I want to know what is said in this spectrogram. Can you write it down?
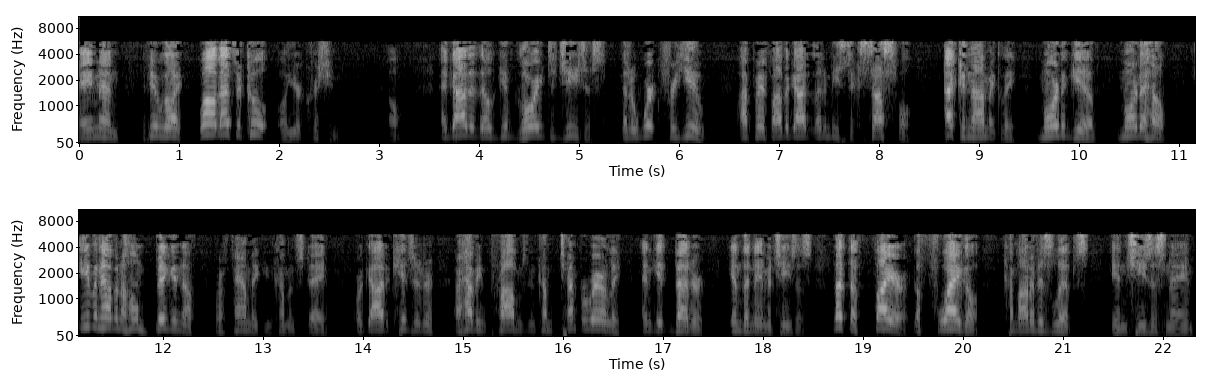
Amen. And people go like, "Well, that's a cool." Oh, you're a Christian. Oh, and God, that they'll give glory to Jesus. That'll work for you. I pray, Father God, let him be successful economically, more to give, more to help, even having a home big enough where a family can come and stay. Or God, kids that are, are having problems can come temporarily and get better in the name of Jesus. Let the fire, the fuego, come out of his lips in Jesus' name.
